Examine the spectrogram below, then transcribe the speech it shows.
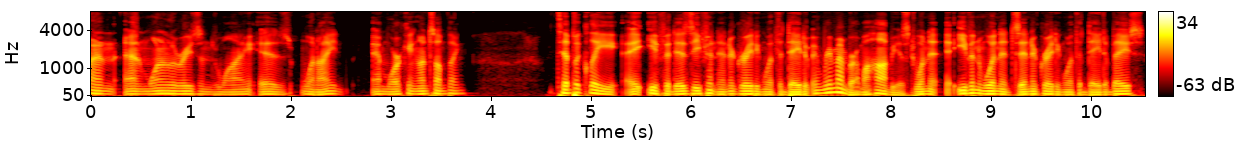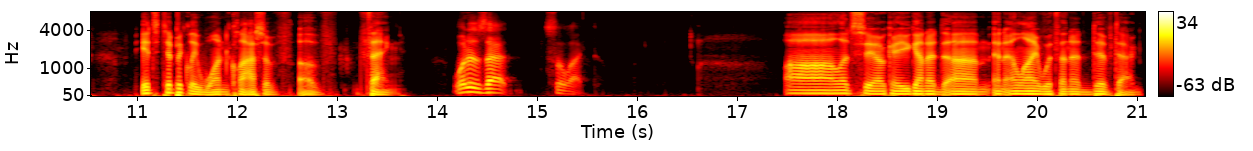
And and one of the reasons why is when I am working on something, typically if it is even integrating with the data, and remember I'm a hobbyist. When it, even when it's integrating with a database, it's typically one class of of thing. What does that select? Uh, let's see. Okay, you got a um, an li within a div tag.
